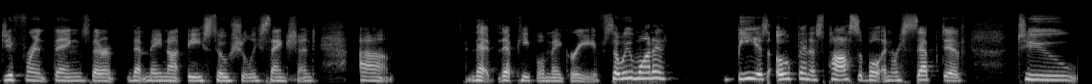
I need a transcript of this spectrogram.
different things that are that may not be socially sanctioned um, that that people may grieve. So we want to be as open as possible and receptive to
